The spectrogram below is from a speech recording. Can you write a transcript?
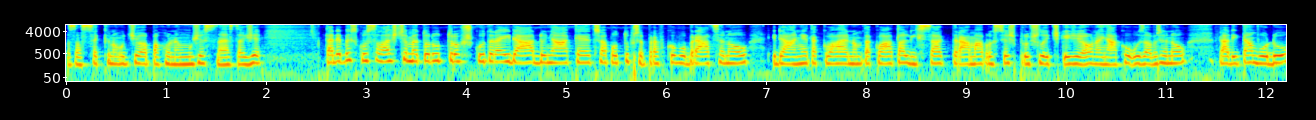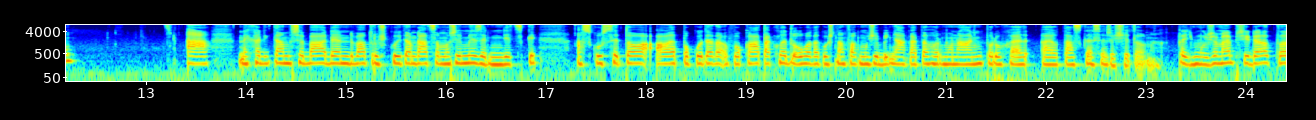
zaseknout, že, a pak ho nemůže snést. Takže Tady by zkusila ještě metodu trošku teda jí dát do nějaké třeba pod tu přepravku obrácenou, ideálně taková jenom taková ta lísa, která má prostě šprušličky, že jo, na nějakou uzavřenou, dát jí tam vodu, a nechat tam třeba den, dva, trošku jí tam dát samozřejmě zrní dětsky a zkusit to, ale pokud je ta foká takhle dlouho, tak už tam fakt může být nějaká ta hormonální porucha a je otázka, jestli řešitelná. Teď můžeme přidat uh,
